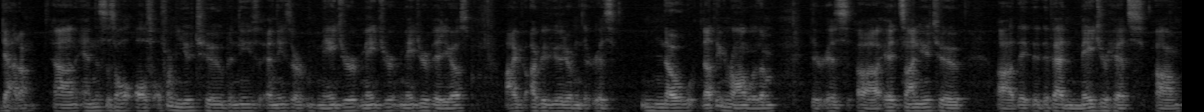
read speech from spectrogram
data. Uh, and this is all also from YouTube, and these and these are major, major, major videos. I've, I've reviewed them. There is no nothing wrong with them. There is uh, it's on YouTube. Uh, they, they've had major hits, um,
